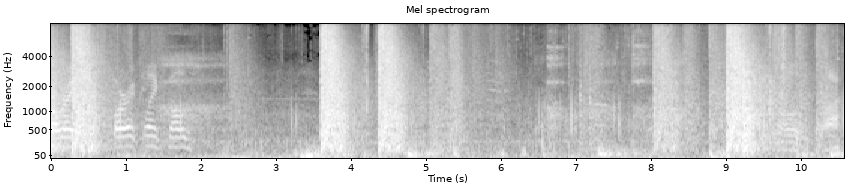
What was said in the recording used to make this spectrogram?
Alright, alright flank, fellas. Oh, fuck.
